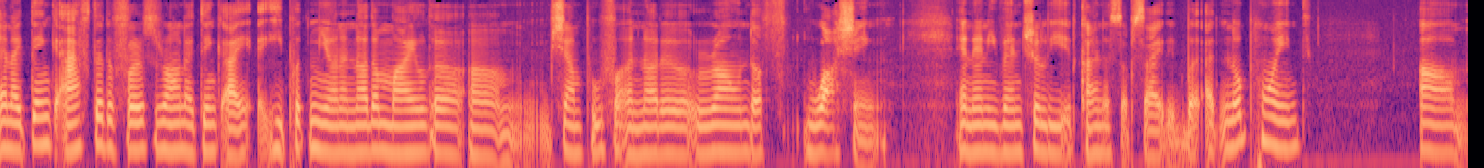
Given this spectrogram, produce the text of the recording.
and I think after the first round, I think I he put me on another milder um, shampoo for another round of washing, and then eventually it kind of subsided. But at no point, um,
